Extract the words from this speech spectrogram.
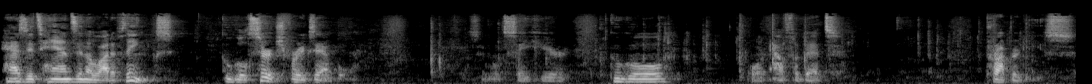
has its hands in a lot of things. Google search, for example. So we'll say here Google or Alphabet properties.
